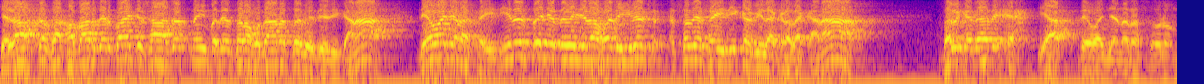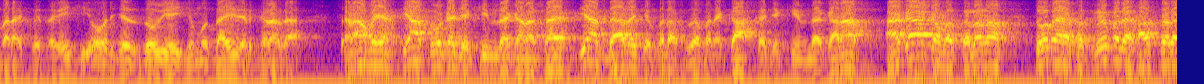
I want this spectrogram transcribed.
چه لاس کسا خبر در کوئی چه شهادت نهی پده سره خدا نسبه ده دی کنا دیو جنا سیدی نشتا چه ده جنا خود ایوه سده سیدی کبیل کرده کنا بلکه دا د احتیاط دی وجه نه رسول مبارک په توی چې اور جز دو وی چې متای در کړه دا سره په احتیاط وکړه چې کیم دا کنه شای احتیاط دا ده چې بل خدا باندې کاه کا چې کیم دا کنه اگر که مثلا تو دا فتوی په لحاظ سره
